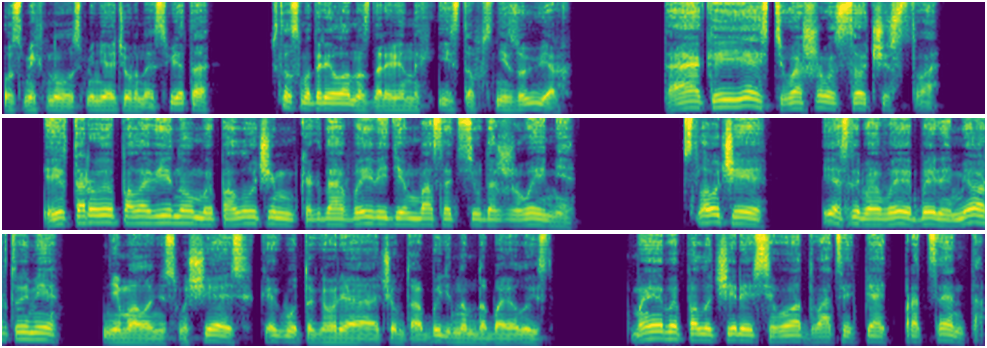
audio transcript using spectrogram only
усмехнулась миниатюрная Света, что смотрела на здоровенных истов снизу вверх. Так и есть, ваше высочество. И вторую половину мы получим, когда выведем вас отсюда живыми. В случае, если бы вы были мертвыми, немало не смущаясь, как будто говоря о чем-то обыденном, добавил Ист, мы бы получили всего 25%.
